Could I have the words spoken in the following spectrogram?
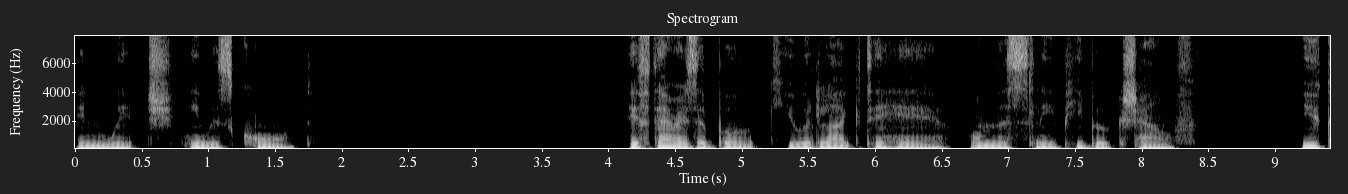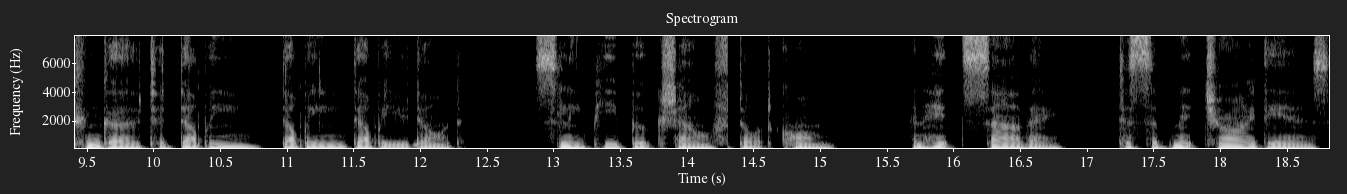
in which he was caught. If there is a book you would like to hear on the Sleepy Bookshelf, you can go to www.sleepybookshelf.com and hit survey to submit your ideas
